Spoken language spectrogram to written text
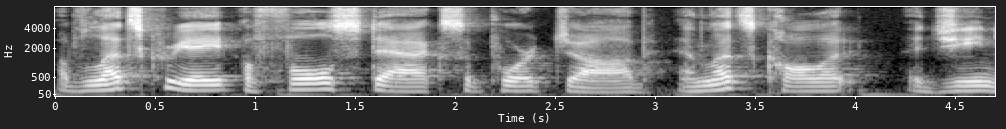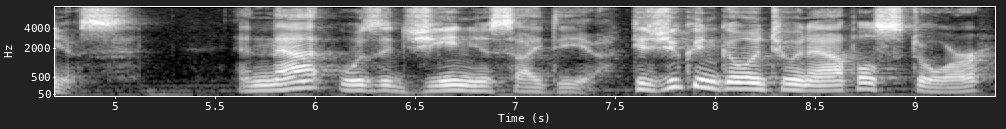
of let's create a full stack support job and let's call it a genius. And that was a genius idea. Because you can go into an Apple store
